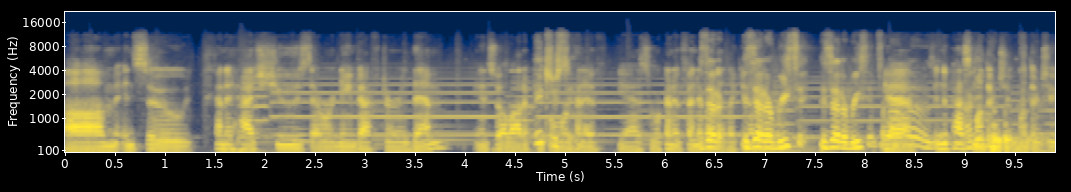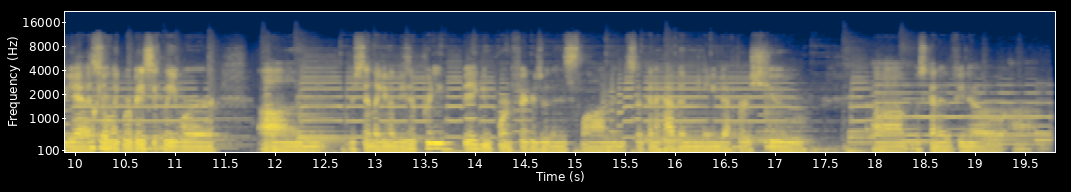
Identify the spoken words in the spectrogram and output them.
Um, and so kind of had shoes that were named after them and so a lot of people were kind of yeah so we're kind of offended is that, by it, like is know, that a recent is that a recent yeah in the past month or two month or two yeah. Okay. so like we're basically we're um we're saying like you know these are pretty big important figures within islam. And so kind of have them named after a shoe um, was kind of you know um,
